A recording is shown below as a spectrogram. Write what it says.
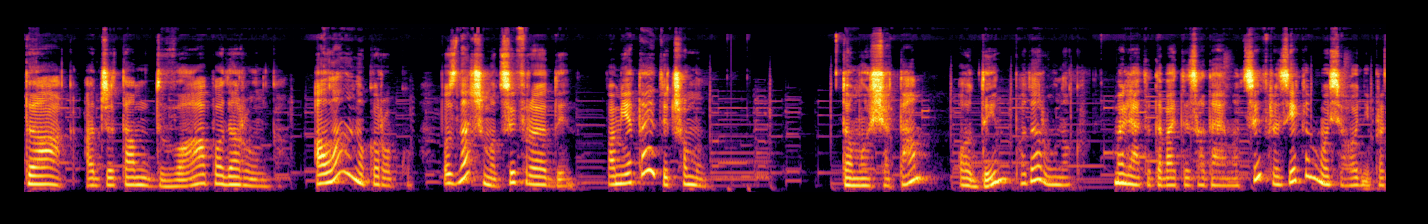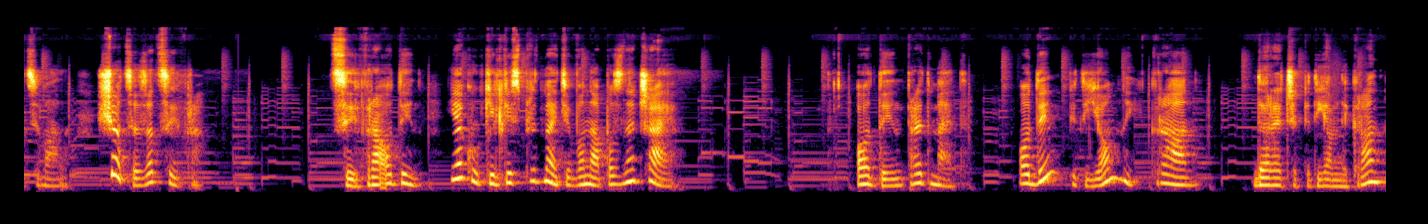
Так, адже там два подарунка. А Ланину коробку позначимо цифрою 1. Пам'ятаєте чому? Тому що там один подарунок. Малята, давайте згадаємо цифри, з якими ми сьогодні працювали. Що це за цифра? Цифра 1. Яку кількість предметів вона позначає? Один предмет. Один підйомний кран. До речі, підйомний кран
